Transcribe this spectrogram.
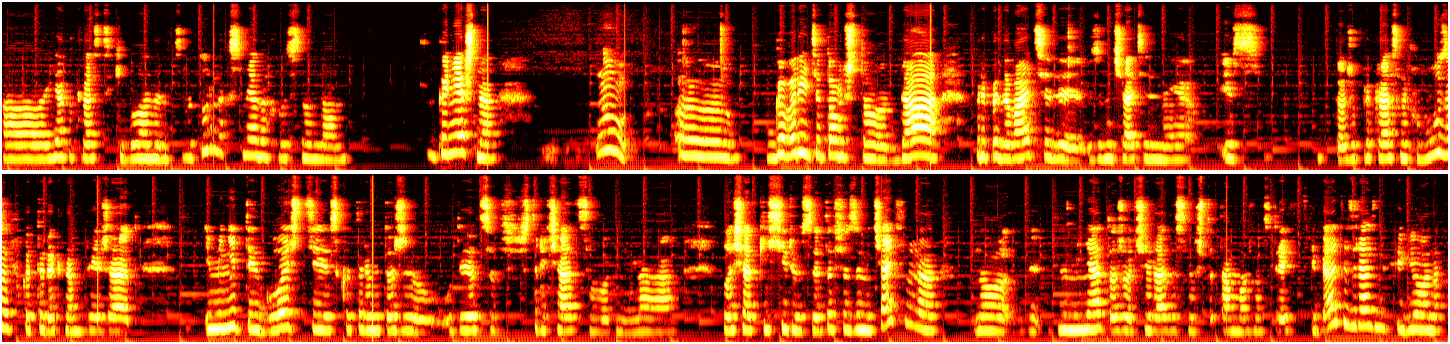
А, я как раз-таки была на литературных сменах в основном. Конечно, ну, э, говорить о том, что да, преподаватели замечательные из тоже прекрасных вузов, которые к нам приезжают, именитые гости, с которыми тоже удается встречаться вот на площадке Сириуса. Это все замечательно, но для меня тоже очень радостно, что там можно встретить ребят из разных регионов,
